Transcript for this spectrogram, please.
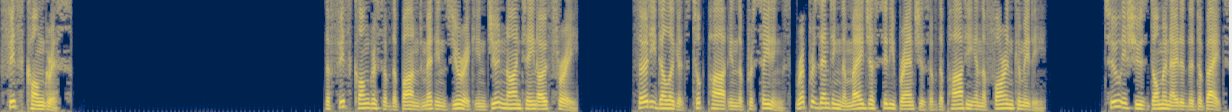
Fifth Congress The Fifth Congress of the Bund met in Zurich in June 1903. Thirty delegates took part in the proceedings, representing the major city branches of the party and the Foreign Committee. Two issues dominated the debates,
